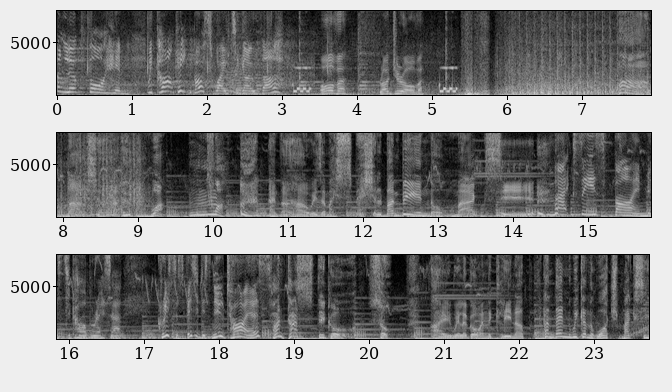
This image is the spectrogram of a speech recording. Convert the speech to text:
and look for him. We can't keep the boss waiting over. Over. Roger, over. Ah, Marsha. Mwah. Mwah. And how is my special bambino, Maxi? Maxi is fine, Mr. Carburettor. Chris has fitted his new tyres. Fantastico. So, I will go and clean up, and then we can watch Maxi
